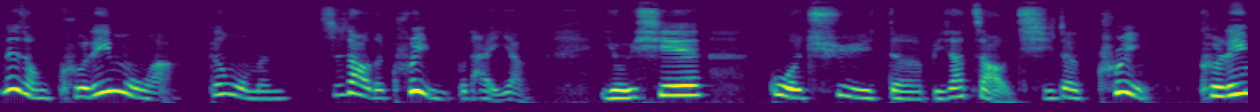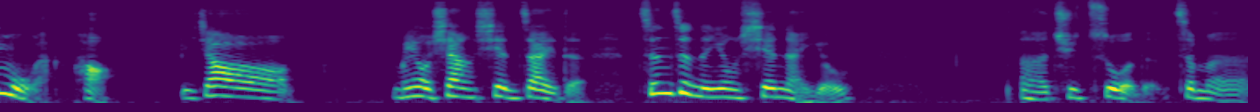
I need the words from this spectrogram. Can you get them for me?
那种 cream 啊，跟我们知道的 cream 不太一样，有一些过去的比较早期的 cream cream 啊，好。比较没有像现在的真正的用鲜奶油，呃去做的这么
